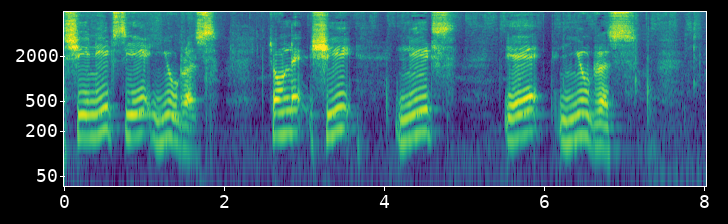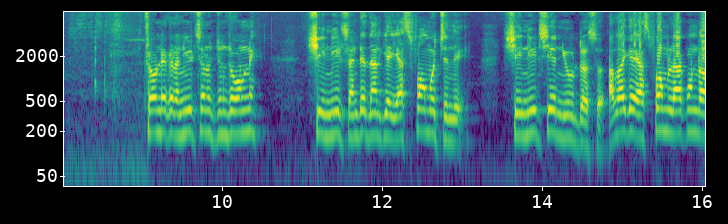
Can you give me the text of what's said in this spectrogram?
she needs a new dress చూడండి she needs a new dress? చూడండి ఇక్కడ నీడ్స్ అని వచ్చింది చూడండి. షీ నీడ్స్ అంటే దానికి ఎస్ ఫామ్ వచ్చింది. She needs a new dress. అలాగే ఎస్ ఫామ్ లేకుండా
